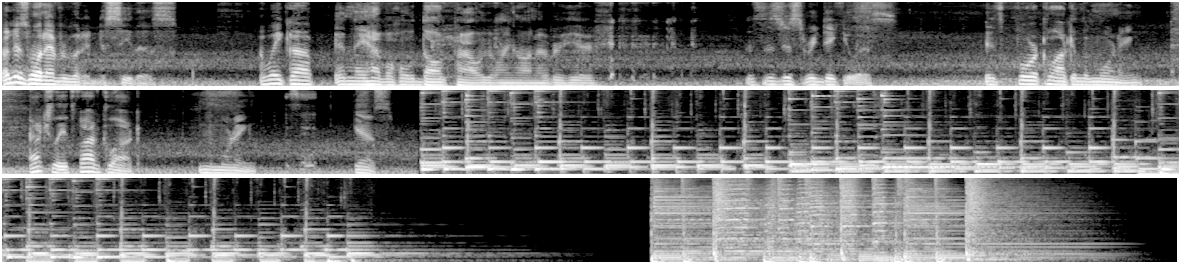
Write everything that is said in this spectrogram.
I just want everybody to see this. I wake up and they have a whole dog pile going on over here. This is just ridiculous. It's four o'clock in the morning. Actually, it's five o'clock in the morning. Is it? Yes.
